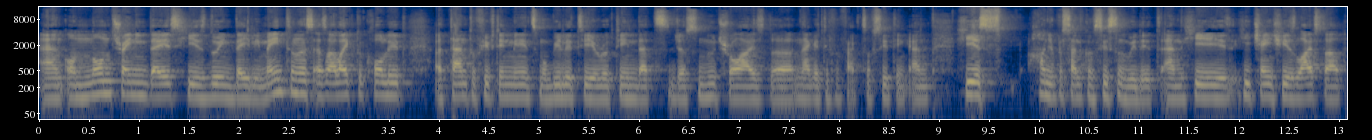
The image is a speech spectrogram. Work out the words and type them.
And on non-training days, he is doing daily maintenance, as I like to call it, a 10 to 15 minutes mobility routine that's just neutralize the negative effects of sitting. And he is 100% consistent with it and he, he changed his lifestyle.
